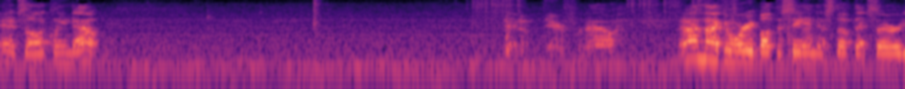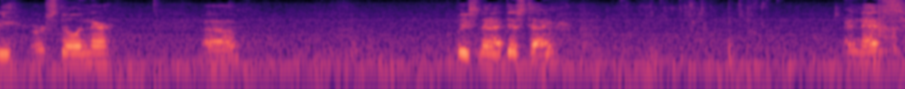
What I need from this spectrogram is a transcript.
and it's all cleaned out. That up there for now. now I'm not going to worry about the sand and stuff that's already or still in there. Uh, at least not at this time. And that's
